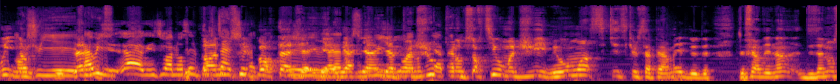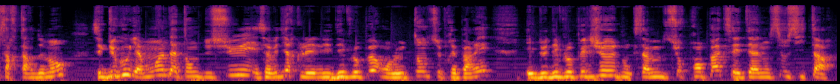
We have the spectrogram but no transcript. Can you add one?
oui, en non, juillet. là, ah oui, ah, ils ont annoncé le Ils ont portage. annoncé le portage, il y Oui, a, oui, il y a- oui, il y a- là, il y a- il y a ils l'ont peu de annoncé jours qui longtemps. sortir au mois de juillet, mais au moins qu'est-ce que ça permet de, de, de faire des, annonces à retardement C'est que du coup il y a moins d'attente dessus et ça veut dire que les, les développeurs ont le temps de se préparer et de développer le jeu, donc ça me surprend pas que ça ait été annoncé aussi tard.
